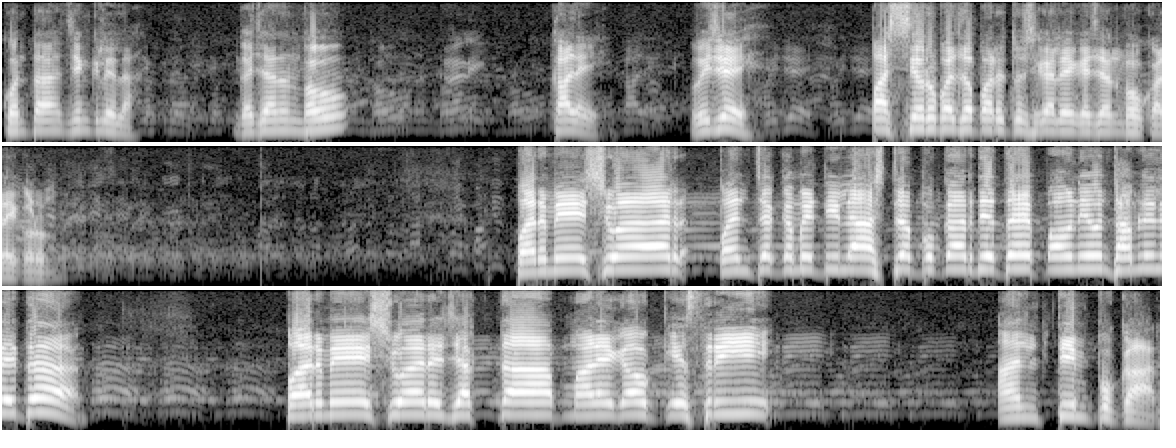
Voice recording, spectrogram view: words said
कोणता? जिंकलेला. गजानन भाऊ. काळे. विजय. पाचशे रुपयाचा पारितोषिक आलंय गजान काळेकडून. परमेश्वर पंच कमिटी लास्ट पुकार देत आहे पाहुणे येऊन थांबलेले इथं. परमेश्वर जगताप माळेगाव केसरी. अंतिम पुकार.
